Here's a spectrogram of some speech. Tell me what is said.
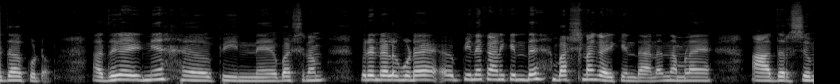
ഇതാക്കും കേട്ടോ അത് കഴിഞ്ഞ് പിന്നെ ഭക്ഷണം ഇവർ രണ്ടാളും കൂടെ പിന്നെ കാണിക്കുന്നത് ഭക്ഷണം കഴിക്കുന്നതാണ് നമ്മളെ ആദർശും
